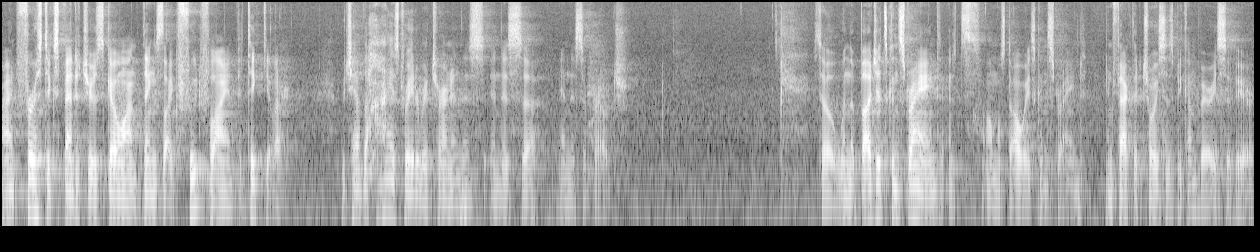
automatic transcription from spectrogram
Right? First expenditures go on things like fruit fly in particular, which have the highest rate of return in this, in this, uh, in this approach. So when the budget's constrained, and it's almost always constrained, in fact, the choices become very severe.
